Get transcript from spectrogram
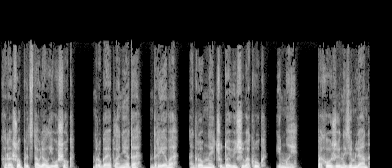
Хорошо представлял его шок. Другая планета, древо, огромное чудовище вокруг, и мы, похожие на землян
